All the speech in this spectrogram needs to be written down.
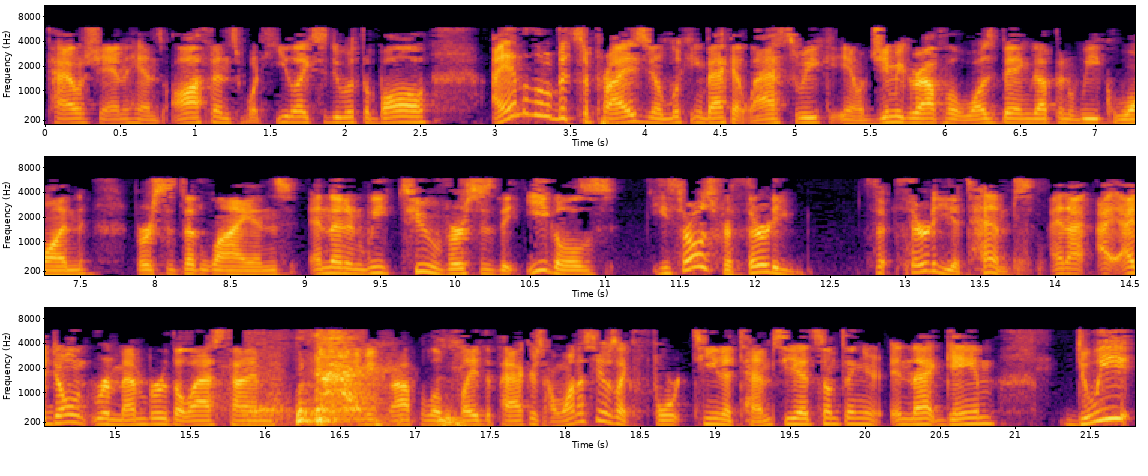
Kyle Shanahan's offense, what he likes to do with the ball. I am a little bit surprised, you know, looking back at last week, you know, Jimmy Garoppolo was banged up in week one versus the Lions, and then in week two versus the Eagles, he throws for 30, 30 attempts. And I, I don't remember the last time Jimmy Garoppolo played the Packers. I want to say it was like 14 attempts he had something in that game. Do we,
